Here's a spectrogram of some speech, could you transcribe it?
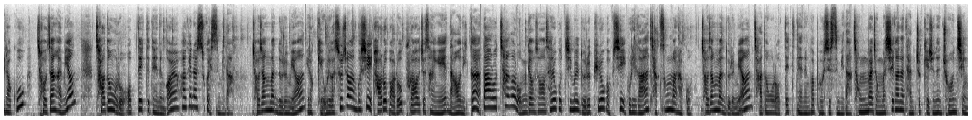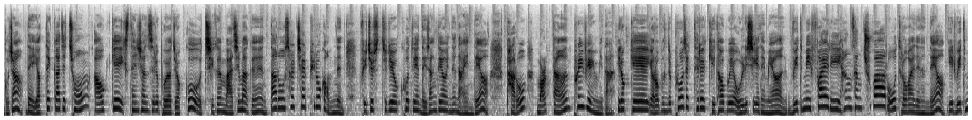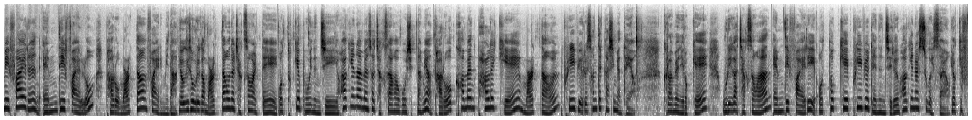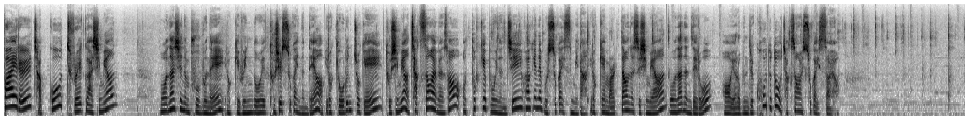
이라고 저장하면 자동으로 업데이트 되는 걸 확인할 수가 있습니다. 저장만 누르면 이렇게 우리가 수정한 것이 바로 바로 브라우저 상에 나오니까 따로 창을 옮겨서 새로 고침을 누를 필요가 없이 우리가 작성만 하고 저장만 누르면 자동으로 업데이트 되는 걸 볼 수 있습니다. 정말 정말 시간을 단축해주는 좋은 친구죠? 네, 여태까지 총 9개의 익스텐션스를 보여드렸고 지금 마지막은 따로 설치할 필요가 없는 비주얼 스튜디오 코드에 내장되어 있는 아이인데요. 바로 Markdown 프리뷰입니다. 이렇게 여러분들 프로젝트를 GitHub에 올리시게 되면 readme 파일이 항상 추가로 들어가야 되는데요. 이 readme 파일은 MD 파일로 바로 Markdown 파일입니다. 여기서 우리가 Markdown을 작성할 때 어떻게 보이는지 확인하면서 작성하고 싶다면 바로 Command Palette 키의 Markdown 프리뷰를 선택하시면 돼요. 그러면 이렇게 우리가 작성한 MD 파일이 어떻게 프리뷰 되는지를 확인할 수가 있어요. 이렇게 파일을 잡고 드래그 하시면 원하시는 부분에 이렇게 윈도우에 두실 수가 있는데요. 이렇게 오른쪽에 두시면 작성하면서 어떻게 보이는지 확인해 볼 수가 있습니다. 이렇게 마크다운을 쓰시면 원하는 대로 어, 여러분들 코드도 작성할 수가 있어요.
